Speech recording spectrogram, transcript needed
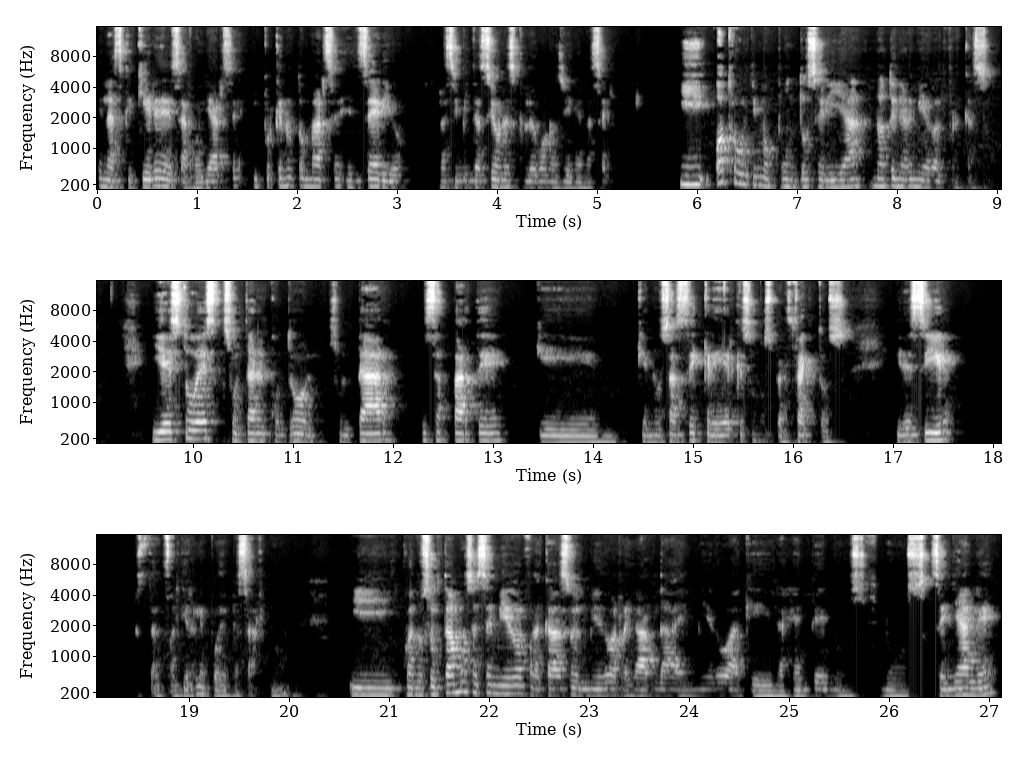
en las que quiere desarrollarse y por qué no tomarse en serio las invitaciones que luego nos lleguen a hacer. Y otro último punto sería no tener miedo al fracaso. Y esto es soltar el control, soltar esa parte que, que nos hace creer que somos perfectos y decir, pues a cualquiera le puede pasar. Y cuando soltamos ese miedo al fracaso, el miedo a regarla, el miedo a que la gente nos, nos señale,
